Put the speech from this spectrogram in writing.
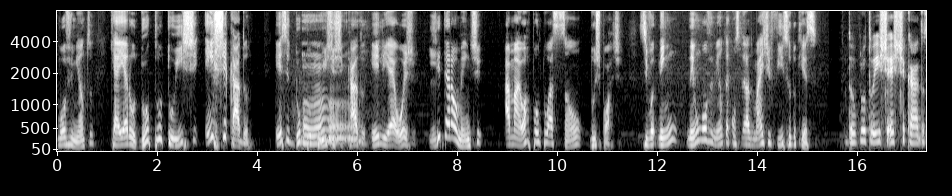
movimento que aí era o duplo twist esticado. Esse duplo Hum. twist esticado, ele é hoje literalmente a maior pontuação do esporte. Se nenhum, nenhum movimento é considerado mais difícil do que esse. Duplo twist esticado.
